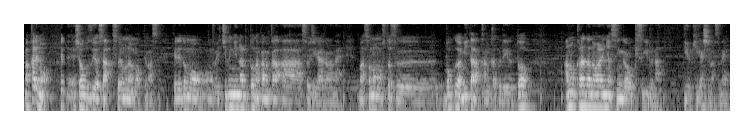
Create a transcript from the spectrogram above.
まあ、彼も勝負強さそういうものは持ってます。けれども1軍になるとなかなかあ数字が上がらない、まあ、その一つ僕が見た感覚でいうとあの体の割にはスイングが大きすぎるなっていう気がしますね。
